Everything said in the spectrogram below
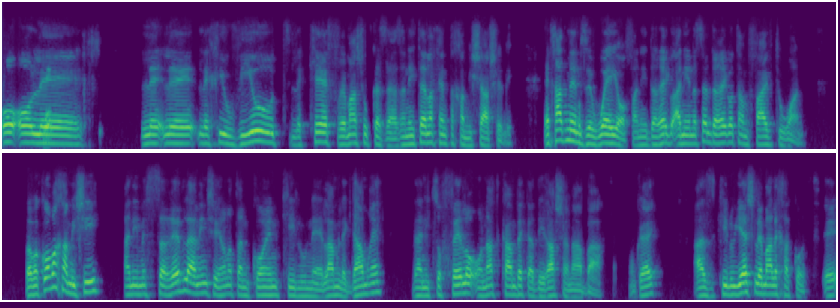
או, או ל, ל, ל, לחיוביות, לכיף ומשהו כזה, אז אני אתן לכם את החמישה שלי. אחד מהם זה way off, אני, דרג, אני אנסה לדרג אותם 5 to 1. במקום החמישי, אני מסרב להאמין שיונתן כהן כאילו נעלם לגמרי, ואני צופה לו עונת קאמבק אדירה שנה הבאה, אוקיי? אז כאילו יש למה לחכות. אה,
